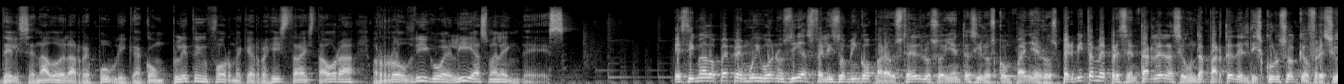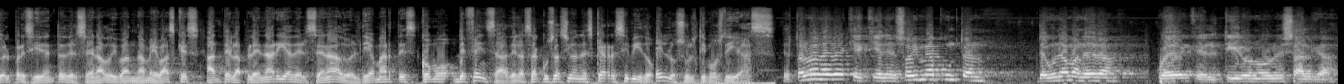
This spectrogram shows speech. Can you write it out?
del Senado de la República. Completo informe que registra a esta hora Rodrigo Elías Meléndez. Estimado Pepe, muy buenos días, feliz domingo para ustedes, los oyentes y los compañeros. Permítame presentarle la segunda parte del discurso que ofreció el presidente del Senado, Iván Name Vázquez, ante la plenaria del Senado el día martes, como defensa de las acusaciones que ha recibido en los últimos días. De tal manera que quienes hoy me apuntan, de una manera, puede que el tiro no les salga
